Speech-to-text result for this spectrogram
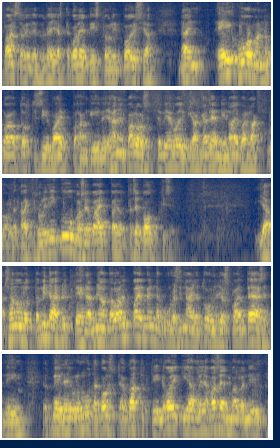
panssarilevyreijästä konepistoolin pois ja näin ei huomannutkaan, että otti siihen vaippahan kiinni. Ja hänen palo sitten vielä oikean käden niin aivan rakkulalle kaikki. Se oli niin kuuma se vaippa, jotta se poltti sen. Ja sanon, että mitä nyt tehdään. Minä olen nyt vain mennä kuule sinä jo tuonne, jos vain pääset. Niin, että meillä ei ollut muuta konstia, kun katsottiin niin oikealle ja vasemmalle, niin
